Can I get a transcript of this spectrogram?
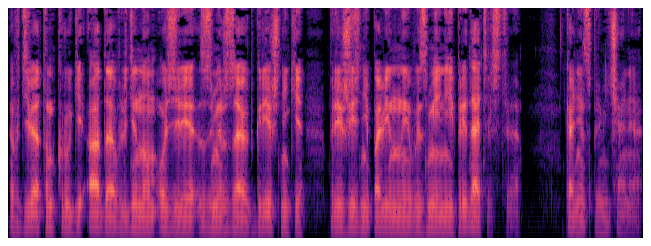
В девятом круге ада в ледяном озере замерзают грешники, при жизни повинные в измене и предательстве. Конец примечания.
